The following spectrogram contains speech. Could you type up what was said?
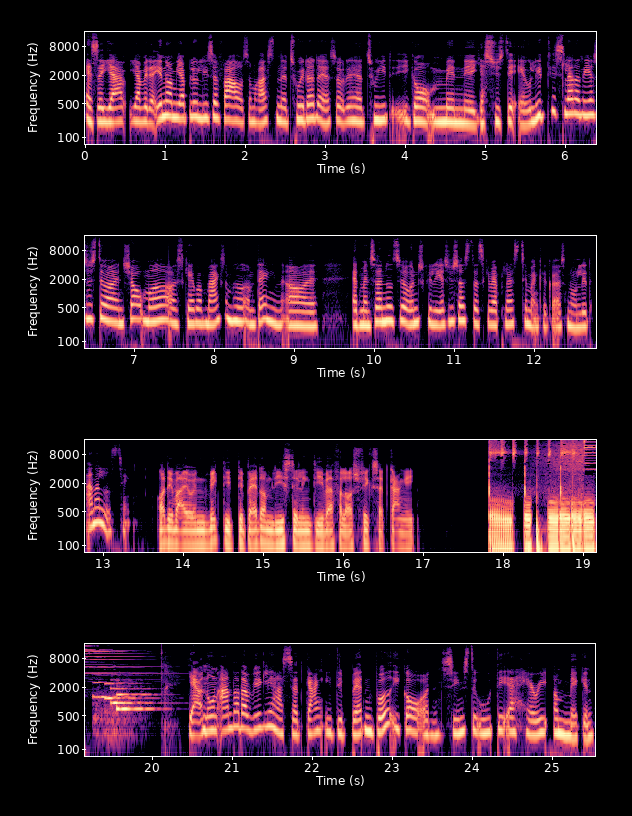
Altså, jeg, jeg vil da indrømme, at jeg blev lige så farvet som resten af Twitter, da jeg så det her tweet i går, men øh, jeg synes, det er ærgerligt, de sletter det. Jeg synes, det var en sjov måde at skabe opmærksomhed om dagen, og øh, at man så er nødt til at undskylde. Jeg synes også, der skal være plads til, at man kan gøre sådan nogle lidt anderledes ting. Og det var jo en vigtig debat om ligestilling, de i hvert fald også fik sat gang i. Ja, og nogle andre, der virkelig har sat gang i debatten, både i går og den seneste uge, det er Harry og Meghan.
